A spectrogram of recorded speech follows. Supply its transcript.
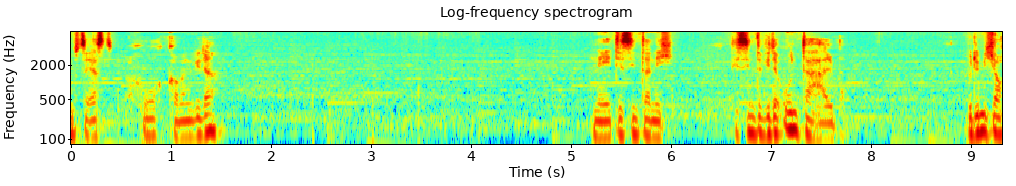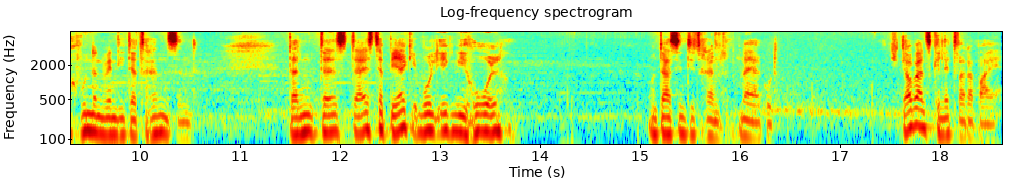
Musste erst hochkommen wieder. Nee, die sind da nicht. Die sind da wieder unterhalb. Würde mich auch wundern, wenn die da drin sind. Dann, das, da ist der Berg wohl irgendwie hohl. Und da sind die drin. Naja, gut. Ich glaube, ein Skelett war dabei.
